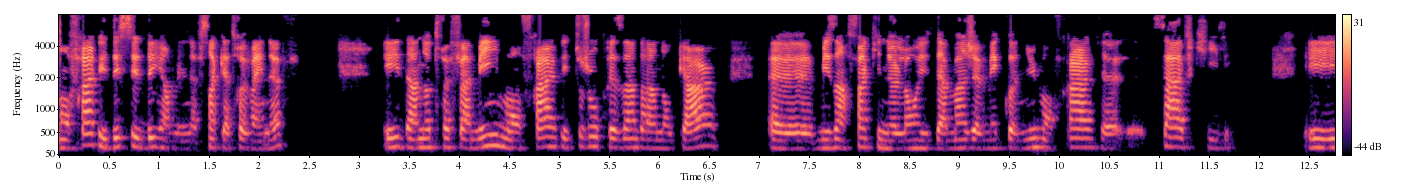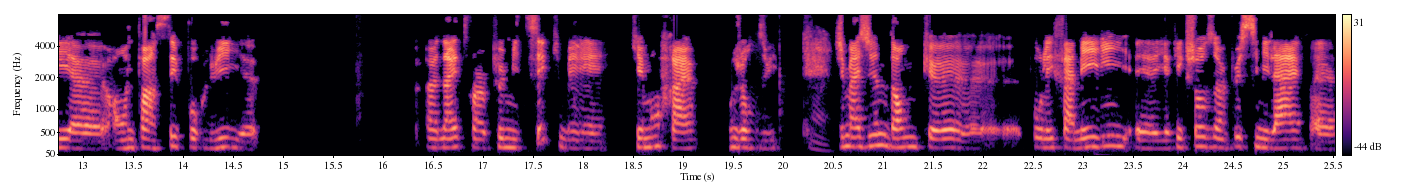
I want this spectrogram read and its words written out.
mon frère est décédé en 1989 et dans notre famille, mon frère est toujours présent dans nos cœurs. mes enfants qui ne l'ont évidemment jamais connu, mon frère, savent qui il est. Et on a pensé pour lui un être un peu mythique, mais qui est mon frère aujourd'hui. J'imagine donc que pour les familles, euh, il y a quelque chose d'un peu similaire. Euh,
